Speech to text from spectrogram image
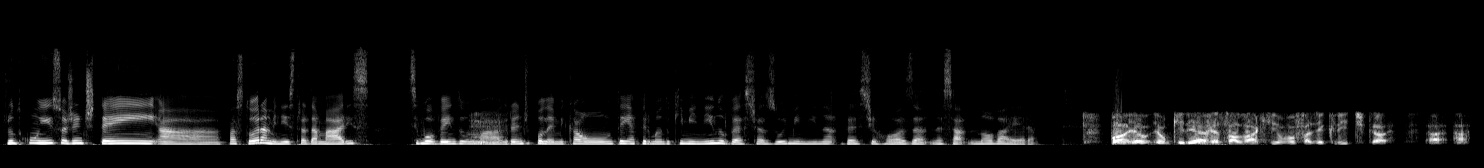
junto com isso, a gente tem a pastora, a ministra Damares, se movendo numa grande polêmica ontem, afirmando que menino veste azul e menina veste rosa nessa nova era. Bom, eu, eu queria ressalvar que eu vou fazer crítica a, a,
